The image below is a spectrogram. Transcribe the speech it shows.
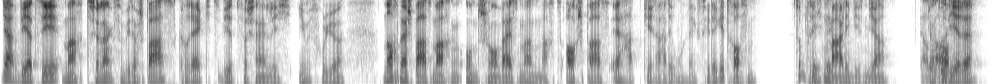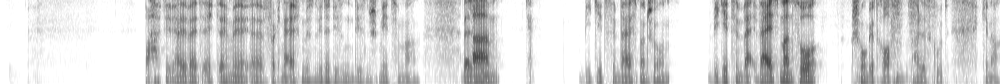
Ja, WRC macht schon langsam wieder Spaß, korrekt, wird wahrscheinlich im Frühjahr noch mehr Spaß machen und Sean Weismann macht es auch Spaß. Er hat gerade unlängst wieder getroffen. Zum dritten Richtig. Mal in diesem Jahr. Da Gratuliere. läuft's. Boah, die haben wir jetzt echt wir, äh, verkneifen müssen, wieder diesen, diesen Schmäh zu machen. Ähm, wie geht's dem Weißmann schon? Wie geht's dem Wei- Weißmann so? Schon getroffen. Alles gut. Genau.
